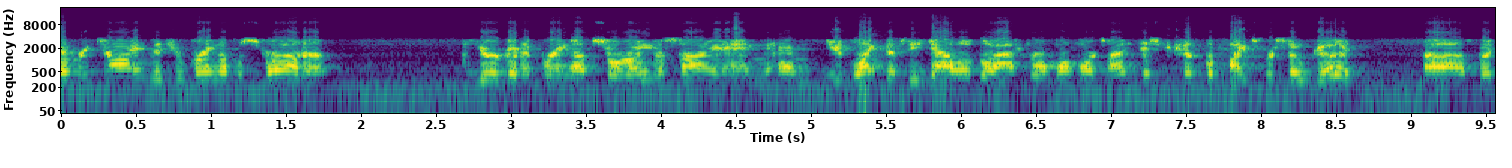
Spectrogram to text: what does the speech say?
every time that you bring up Estrada, you're going to bring up Sor Rungvisai, and and you'd like to see Gallo go after him one more time just because the fights were so good. Uh, but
